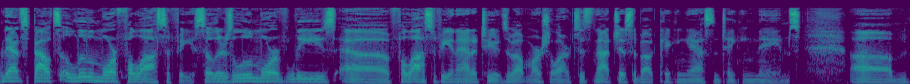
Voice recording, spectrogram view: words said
that spouts a little more philosophy. So there's a little more of Lee's uh, philosophy and attitudes about martial arts. It's not just about kicking ass and taking names. Um,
